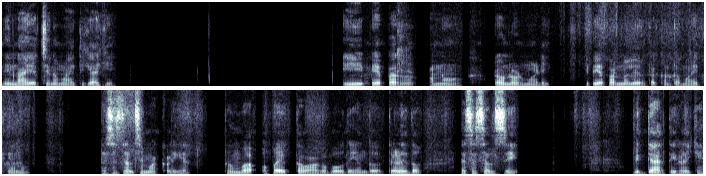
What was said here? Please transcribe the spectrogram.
ಇನ್ನೂ ಹೆಚ್ಚಿನ ಮಾಹಿತಿಗಾಗಿ ಈ ಪೇಪರ್ ಅನ್ನು ಡೌನ್ಲೋಡ್ ಮಾಡಿ, ಈ ಪೇಪರ್ನಲ್ಲಿ ಇರತಕ್ಕಂಥ ಮಾಹಿತಿಯನ್ನು ಎಸ್ ಎಸ್ ಎಲ್ ಸಿ ಮಕ್ಕಳಿಗೆ ತುಂಬ ಉಪಯುಕ್ತವಾಗಬಹುದು ಎಂದು ತಿಳಿದು ಎಸ್ ಎಸ್ ಎಲ್ ಸಿ ವಿದ್ಯಾರ್ಥಿಗಳಿಗೆ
